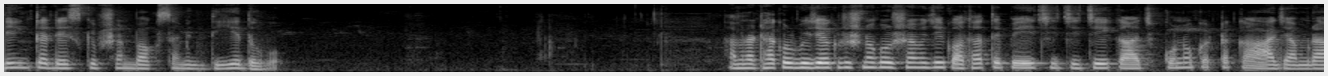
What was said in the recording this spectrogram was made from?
লিঙ্কটা ডেসক্রিপশন বক্সে আমি দিয়ে দেবো। আমরা ঠাকুর বিজয়কৃষ্ণ গোস্বামীজির কথাতে পেয়েছি যে যে কাজ, কোনো একটা কাজ আমরা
